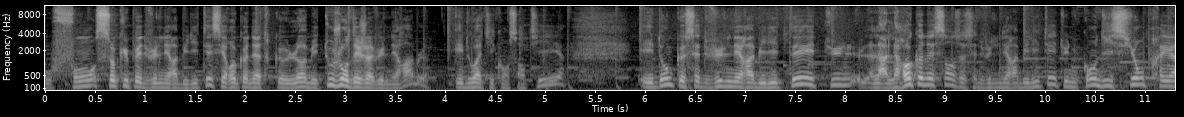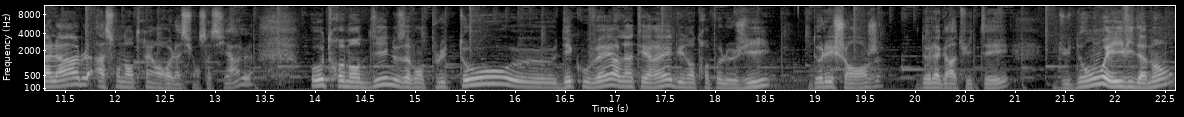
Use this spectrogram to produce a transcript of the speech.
au fond, s'occuper de vulnérabilité, c'est reconnaître que l'homme est toujours déjà vulnérable et doit y consentir, et donc que la, reconnaissance de cette vulnérabilité est une condition préalable à son entrée en relation sociale. Autrement dit, nous avons plutôt euh, découvert l'intérêt d'une anthropologie de l'échange, de la gratuité, du don. Et évidemment,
